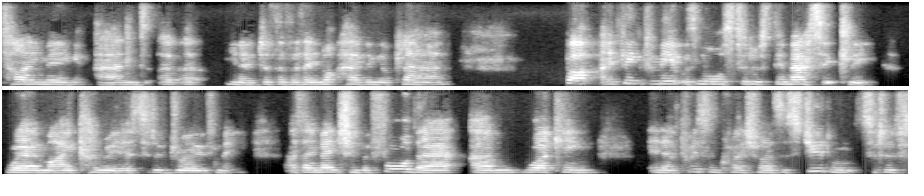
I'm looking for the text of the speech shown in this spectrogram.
timing, and, uh, uh, you know, just as I say, not having a plan. But I think for me, it was more sort of thematically where my career sort of drove me. As I mentioned before, there, um, working in a prison crash when I was a student sort of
